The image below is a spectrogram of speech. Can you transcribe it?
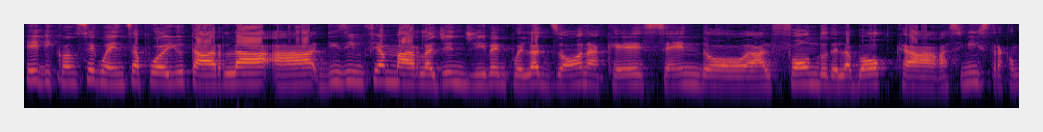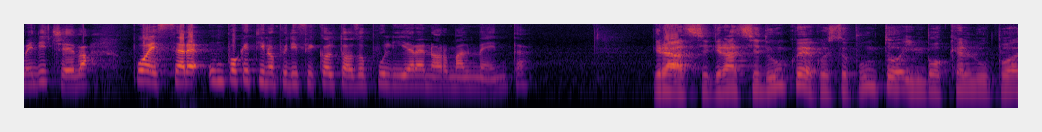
e di conseguenza può aiutarla a disinfiammare la gengiva in quella zona che essendo al fondo della bocca a sinistra come diceva può essere un pochettino più difficoltoso pulire normalmente. Grazie, grazie dunque. A questo punto in bocca al lupo.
